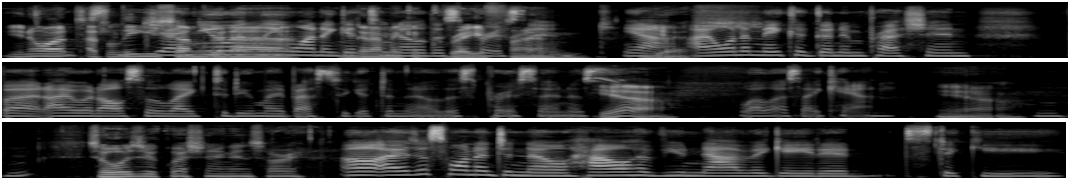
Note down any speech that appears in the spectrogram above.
you know what? Just At least I'm gonna want to get gonna know this person. friend. Yeah, I want to make a good impression, but I would also like to do my best to get to know this person as Yeah, well as I can. yeah. hmm So what was your question again? Sorry. Oh, I just wanted to know how have you navigated sticky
